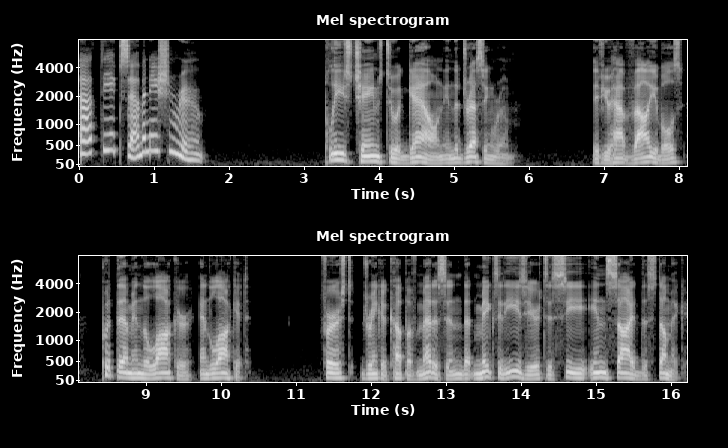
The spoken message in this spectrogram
At the examination room. Please change to a gown in the dressing room. If you have valuables, put them in the locker and lock it. First, drink a cup of medicine that makes it easier to see inside the stomach.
